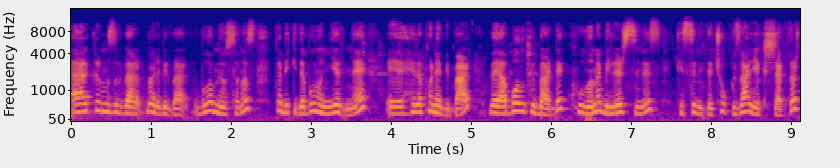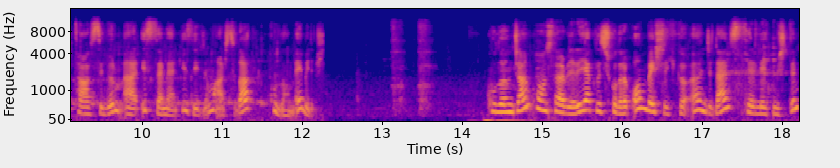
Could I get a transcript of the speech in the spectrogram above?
Eğer kırmızı biber böyle bir biber bulamıyorsanız tabii ki de bunun yerine e, helapone biber veya balık biber de kullanabilirsiniz. Kesinlikle çok güzel yakışacaktır. Tavsiye ediyorum. Eğer istemeyen izleyicim varsa da kullanmayabilir. Kullanacağım konserveleri yaklaşık olarak 15 dakika önceden steril etmiştim.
